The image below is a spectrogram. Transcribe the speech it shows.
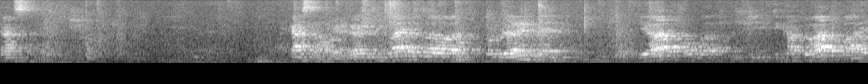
constant. Constant of integration implies that our on rearrangement, the r over uh, the, the capital R by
